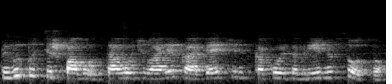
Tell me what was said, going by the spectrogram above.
ты выпустишь того человека опять через какое-то время в социум.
